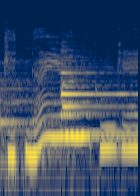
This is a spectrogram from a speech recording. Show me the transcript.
Bakit ngayon kung kailan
